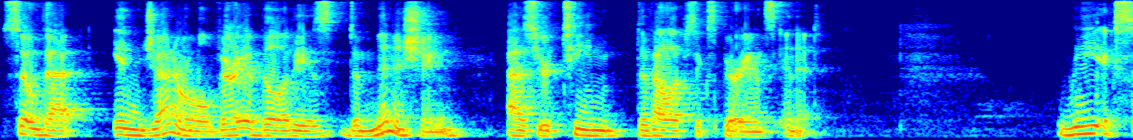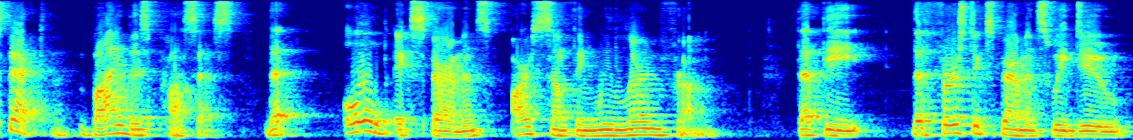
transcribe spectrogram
so that in general, variability is diminishing as your team develops experience in it. We expect by this process that old experiments are something we learn from, that the, the first experiments we do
